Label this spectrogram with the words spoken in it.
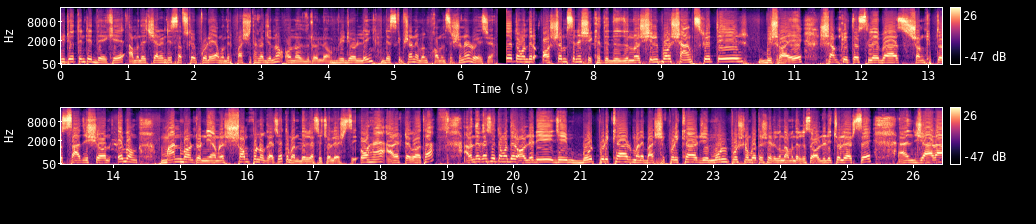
ভিডিও তিনটি দেখে আমাদের চ্যানেলটি সাবস্ক্রাইব করে আমাদের পাশে থাকার জন্য অনুরোধ রইল। ভিডিওর লিঙ্ক ডেসক্রিপশন এবং কমেন্ট সেকশনে রয়েছে। তোমাদের অষ্টম শ্রেণির শিক্ষার্থীদের জন্য শিল্প সংস্কৃতির বিষয়ে সংক্ষিপ্ত সিলেবাস সংক্ষিপ্ত সাজেশন এবং মানবন্টন নিয়ে আমরা সম্পূর্ণ কাছে তোমাদের কাছে চলে আসছি। ও হ্যাঁ আরেকটা কথা। আমাদের কাছে তোমাদের অলরেডি যে বোর্ড পরীক্ষার মানে বার্ষিক পরীক্ষার যে মূল প্রশ্নপত্র সেটা কিন্তু আমাদের কাছে অলরেডি চলে আসছে। যারা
